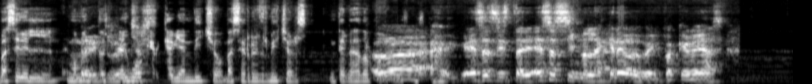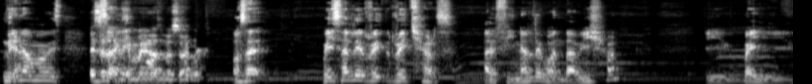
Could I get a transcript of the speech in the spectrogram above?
va a ser el momento Skywalker que habían dicho, va a ser Reed Richards, interpretado por. Ah, esa sí estaría, esa sí no la creo, güey, para que veas. Mira. no mames. Esa es la que menos me suena. O sea, güey, sale Reed Richards al final de WandaVision. Y, güey,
